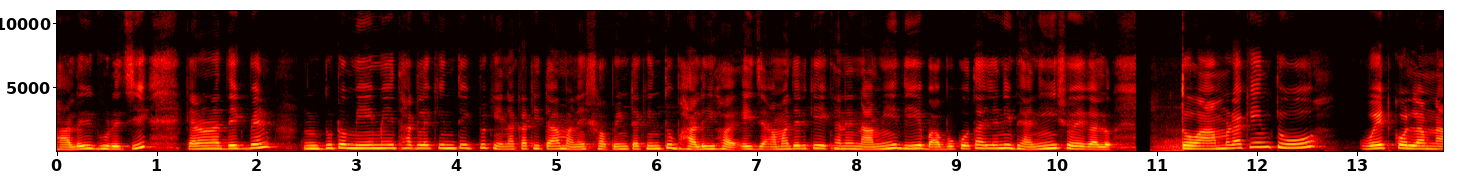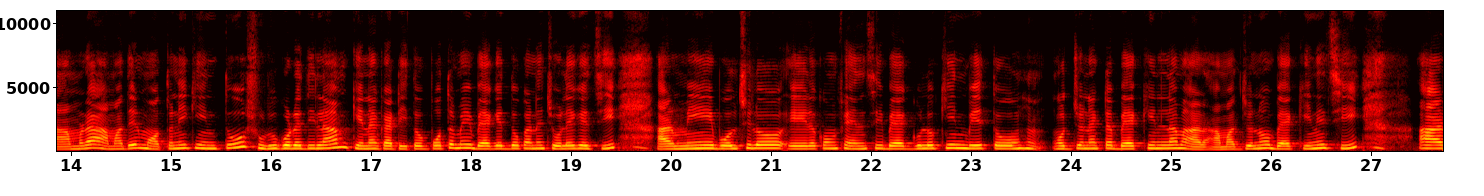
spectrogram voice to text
ভালোই ঘুরেছি। কেননা দেখবেন দুটো মেয়ে মেয়ে থাকলে কিন্তু একটু কেনাকাটিটা মানে শপিংটা কিন্তু ভালোই হয়। এই যে আমাদেরকে এখানে নামিয়ে দিয়ে, বাবু কোথায় জানি ভ্যানিশ হয়ে গেল। তো আমরা কিন্তু ওয়েট করলাম না, আমরা আমাদের মতনই কিন্তু শুরু করে দিলাম কেনাকাটি। তো প্রথমেই ব্যাগের দোকানে চলে গেছি আর মেয়ে বলছিল, এরকম ফ্যান্সি ব্যাগগুলো কিনবে। তো ওর জন্য একটা ব্যাগ কিনলাম আর আমার জন্যও ব্যাগ কিনেছি। আর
